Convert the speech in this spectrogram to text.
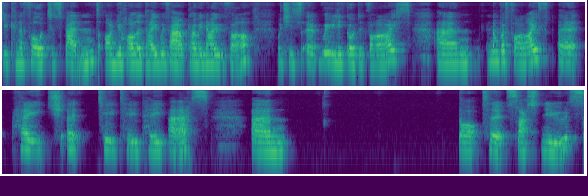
you can afford to spend on your holiday without going over, which is uh, really good advice. Um, number five, uh, HTTPS um, dot slash news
